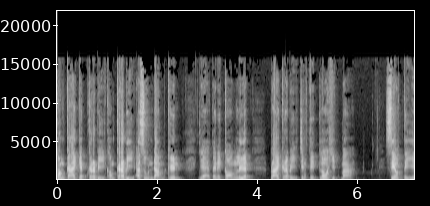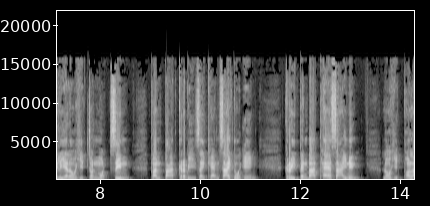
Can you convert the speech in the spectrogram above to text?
ก้มกายเก็บกระบี่ของกระบี่อสูรดำขึ้น แย่ไปในกองเลือด ปลายกระบี่จึงติดโลหิตมา เซี่ยวตีเลียโลหิตจนหมดสิ้น พลันปาดกระบี่ใส่แขนซ้ายตัวเอง กรีดเป็นบาดแผลสายหนึ่ง โลหิตพอไหล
